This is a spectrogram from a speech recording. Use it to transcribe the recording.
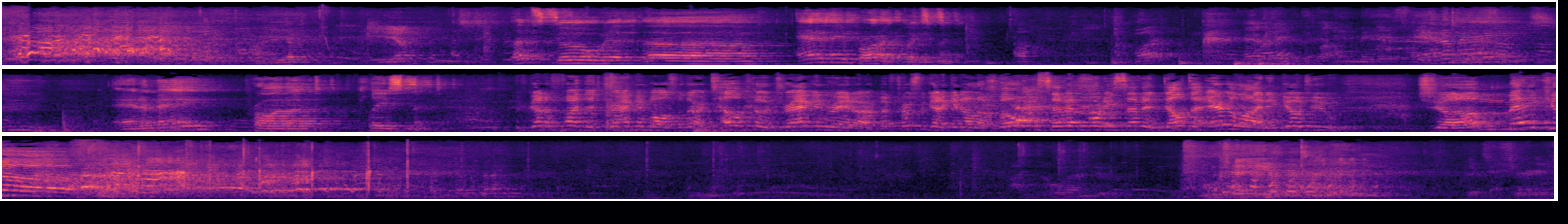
Yep. Yep. Let's go with uh, anime product placement. What? Anime? Anime product placement. We've got to find the Dragon Balls with our Telco Dragon Radar, but first we've got to get on a Boeing 747 Delta airline and go to Jamaica! I know what I'm doing. Okay. Thanks for sharing.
